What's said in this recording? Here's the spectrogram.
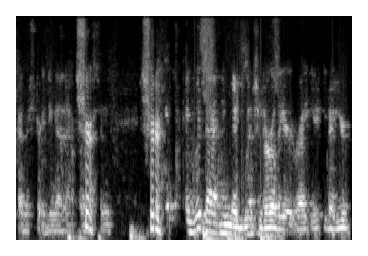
kind of straightening that out. Sure. And, Sure. And with that, you, know, you mentioned earlier, right? You, you, know, you're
